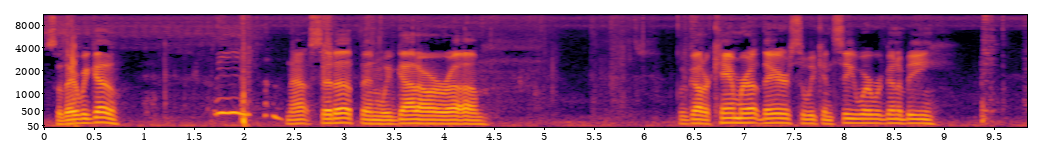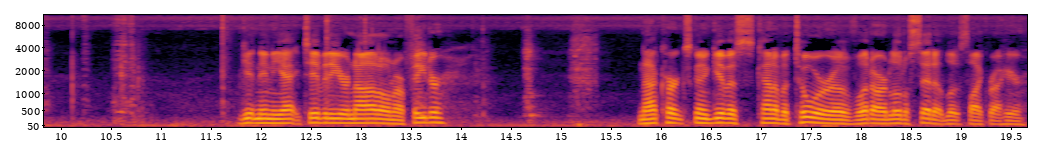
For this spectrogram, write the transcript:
So there we go. Now it's set up and we've got our um, we've got our camera up there so we can see where we're gonna be getting any activity or not on our feeder. Now Kirk's gonna give us kind of a tour of what our little setup looks like right here.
